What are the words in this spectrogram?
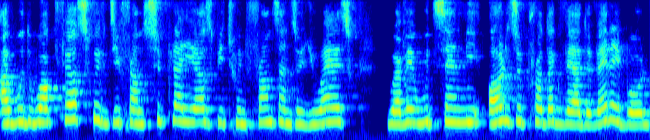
I would work first with different suppliers between france and the us where they would send me all the product they had available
